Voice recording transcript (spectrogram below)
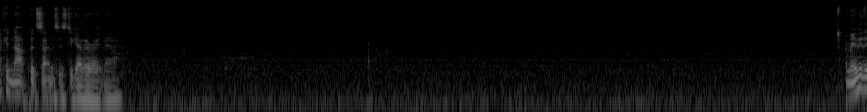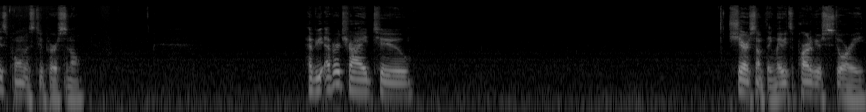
I could not put sentences together right now. Or maybe this poem is too personal. Have you ever tried to share something? Maybe it's a part of your story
